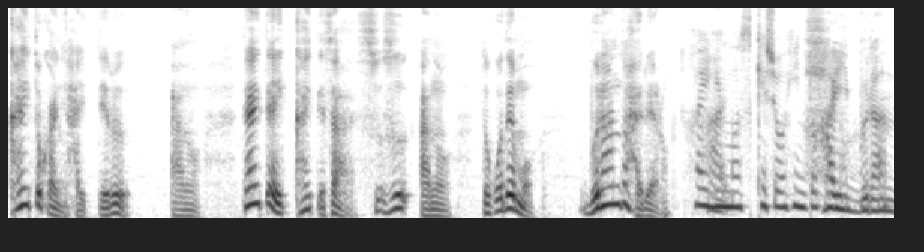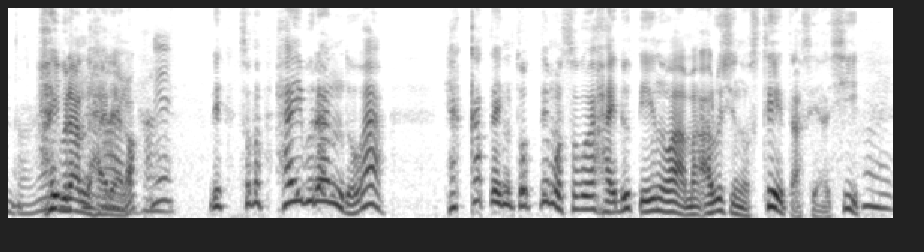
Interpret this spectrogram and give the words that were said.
階とかに入ってるあの大体1階ってさすすあのどこでもブランド入るやろ？入ります、はい、化粧品とかハイブランドね。ハイブランド入るやろ、はいはい、でそのハイブランドは百貨店にとってもそこが入るっていうのは、まあ、ある種のステータスやし、はい、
